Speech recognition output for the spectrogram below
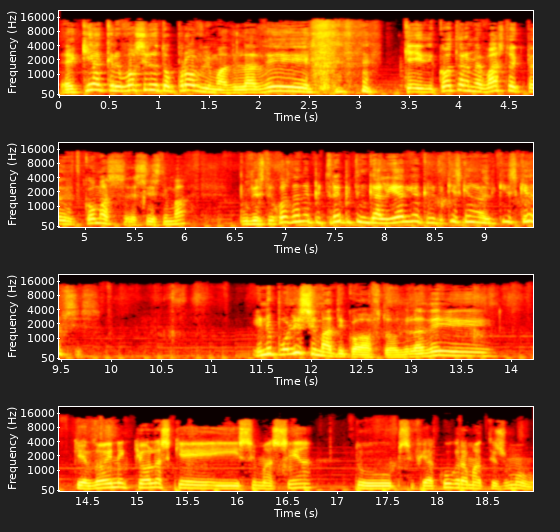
Εκεί ακριβώς είναι το πρόβλημα, δηλαδή και ειδικότερα με βάση το εκπαιδευτικό μας σύστημα που δυστυχώς δεν επιτρέπει την καλλιέργεια κριτικής και αναλυτικής σκέψης. Είναι πολύ σημαντικό αυτό, δηλαδή... Και εδώ είναι κιόλας και η σημασία του ψηφιακού γραμματισμού.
